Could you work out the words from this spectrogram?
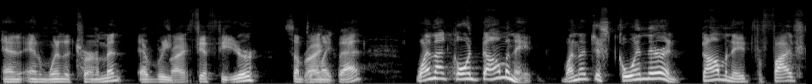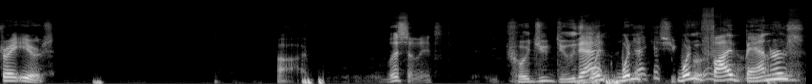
and and win a tournament every Right. fifth year, something Right. like that. Why not go and dominate? Why not just go in there and dominate for five straight years? Uh, listen, it's could you do that? Wouldn't- wouldn't- Yeah, I guess you Wouldn't could. five banners,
